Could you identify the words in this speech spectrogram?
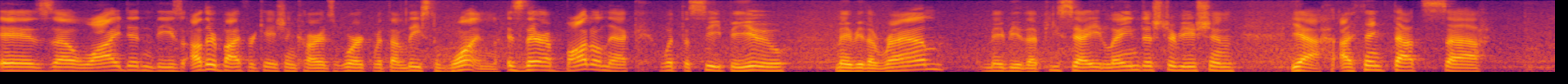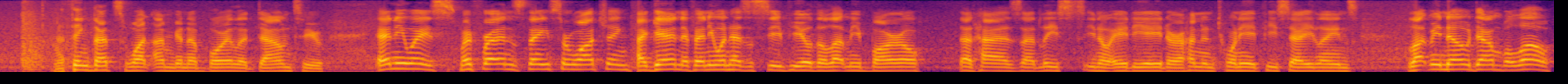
is uh, why didn't these other bifurcation cards work with at least one? Is there a bottleneck with the CPU? Maybe the RAM? Maybe the PCIe lane distribution? Yeah, I think that's uh, I think that's what I'm gonna boil it down to. Anyways, my friends, thanks for watching. Again, if anyone has a CPU they'll let me borrow that has at least, you know, 88 or 128 PCIe lanes, let me know down below.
